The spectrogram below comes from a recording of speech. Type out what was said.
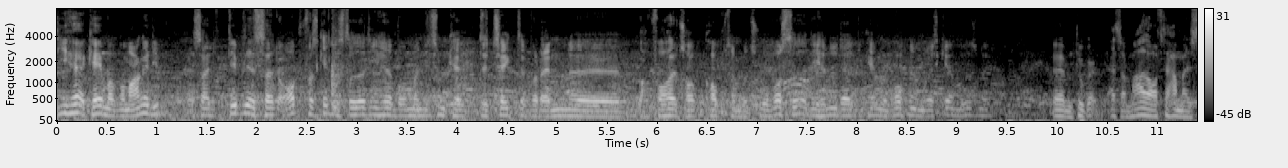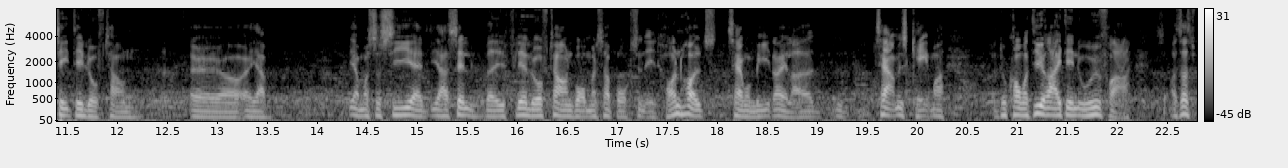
de her kameraer, hvor mange af de, altså det bliver sat op forskellige steder, de her, hvor man ligesom kan detekte, hvordan øh, forholdet kropstemperatur. Hvor sidder de henne i dag, de kan Hvor kan man risikerer at mødes med? Øhm, du, altså meget ofte har man set det i lufthavnen. Øh, og jeg, jeg må så sige, at jeg har selv været i flere lufthavne, hvor man så har brugt sådan et håndholdt termometer eller termisk kamera. Du kommer direkte ind udefra, og så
